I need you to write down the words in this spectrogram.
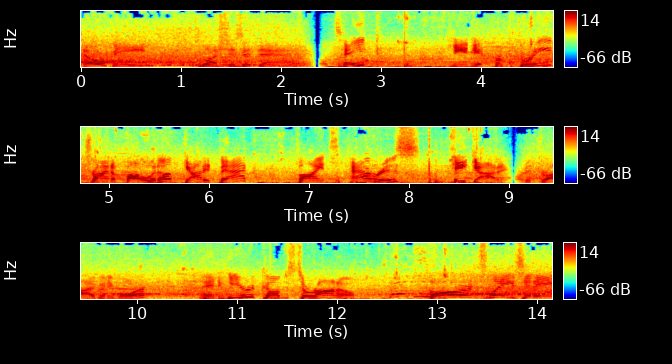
Anunoby flushes it down. Take, can't hit from three, trying to follow it up, got it back, finds Harris, he got it. Hard to drive anymore, and here comes Toronto. Barnes lays it in.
